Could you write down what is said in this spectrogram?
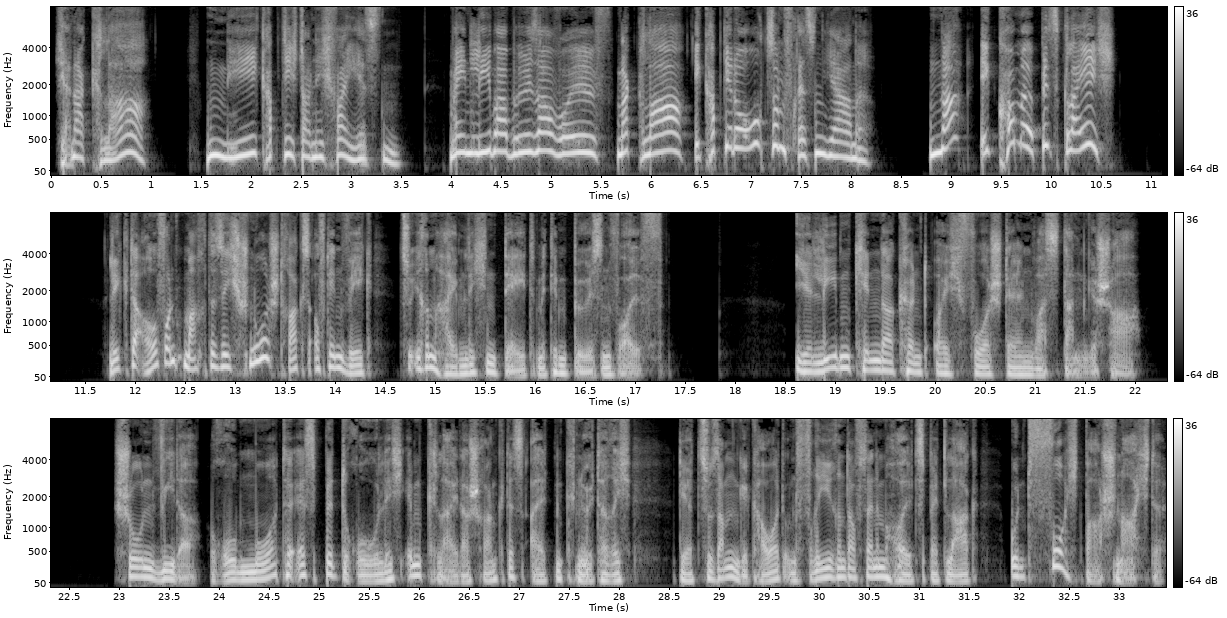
Ja, na klar. Nee, ich hab dich doch nicht vergessen. Mein lieber böser Wolf. Na klar, ich hab dir doch auch zum Fressen gerne. Na, ich komme, bis gleich. legte auf und machte sich schnurstracks auf den Weg zu ihrem heimlichen Date mit dem bösen Wolf. Ihr lieben Kinder könnt euch vorstellen, was dann geschah. Schon wieder rumorte es bedrohlich im Kleiderschrank des alten Knöterich, der zusammengekauert und frierend auf seinem Holzbett lag und furchtbar schnarchte.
